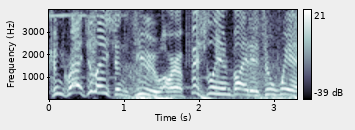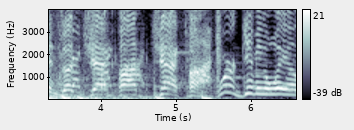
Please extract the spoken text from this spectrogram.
Congratulations, you are officially invited to win the, The jackpot, jackpot. jackpot. We're giving away a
